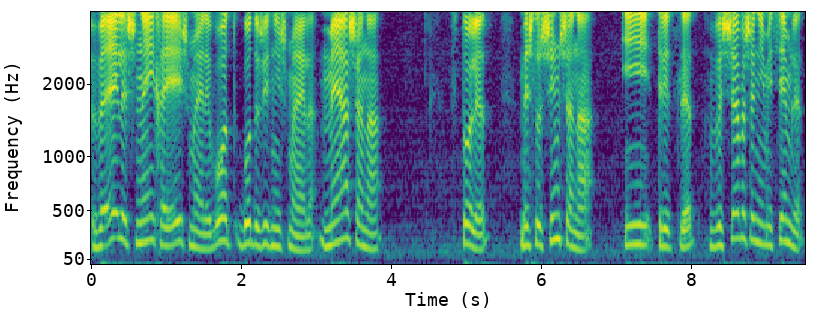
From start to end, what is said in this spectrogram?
Вейле Шней Хае Ишмаэля. Вот годы жизни Ишмаэля. Меа Шана, 100 лет, Вешлушим шана и 30 лет, Вешева шаним и 7 лет,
